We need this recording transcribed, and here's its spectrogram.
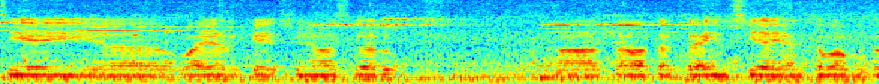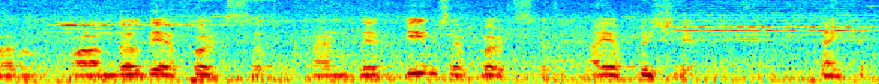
సిఐ వైఆర్కే శ్రీనివాస్ గారు తర్వాత క్రైమ్ సిఐ వెంకబాబు గారు వాళ్ళందరిది efforts and their teams efforts I appreciate thank you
